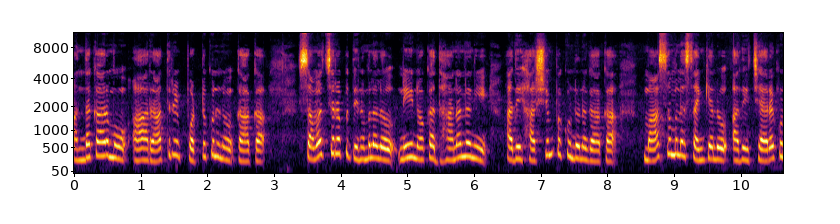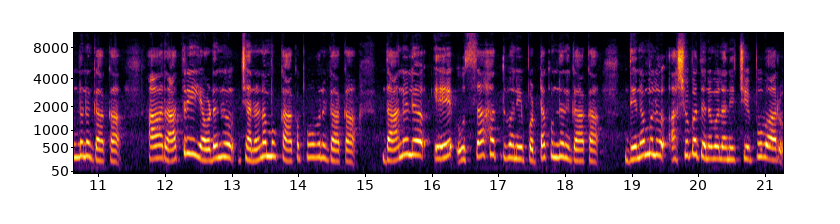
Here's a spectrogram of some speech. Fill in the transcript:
అంధకారము ఆ రాత్రి పట్టుకును గాక. సంవత్సరపు దినములలో నేనొక ధాననని అది హర్షింపకుండునుగాక మాసముల సంఖ్యలో అది చేరకుండునుగాక ఆ రాత్రి ఎవడను జననము కాకపోవునుగాక దానిలో ఏ ఉత్సాహధ్వని పుట్టకుండునుగాక దినములు అశుభ దినములని చెప్పువారు.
